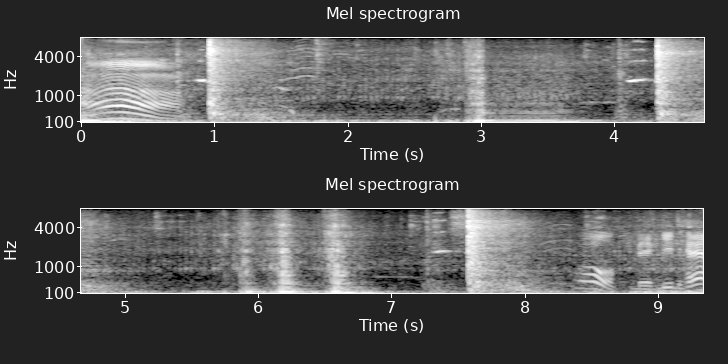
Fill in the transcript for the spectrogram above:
อ่าโอ้เบรกดีแท้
